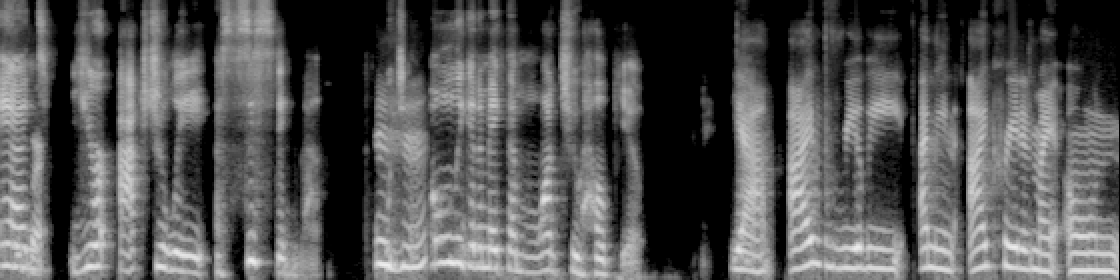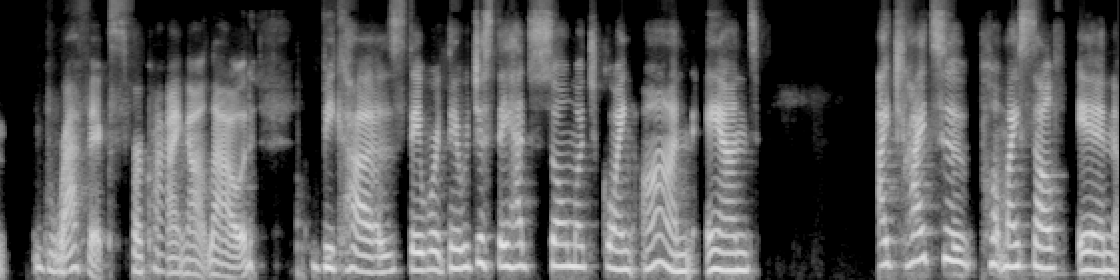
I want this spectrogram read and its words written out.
And Super. you're actually assisting them, mm-hmm. which is only going to make them want to help you. Yeah, I really, I mean, I created my own graphics for crying out loud because they were they were just they had so much going on. And I tried to put myself in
